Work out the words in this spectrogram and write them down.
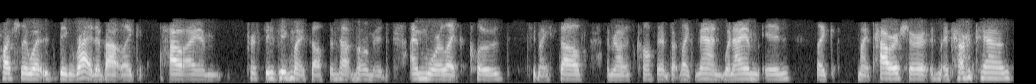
partially what is being read about like how I am perceiving myself in that moment. I'm more like closed to myself. I'm not as confident, but like man, when I am in like my power shirt and my power pants,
